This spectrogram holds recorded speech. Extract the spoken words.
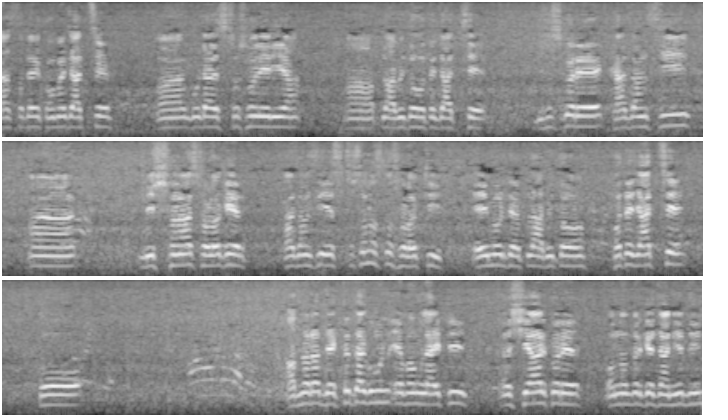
রাস্তা থেকে কমে যাচ্ছে। গোটা স্টেশন এরিয়া প্লাবিত হতে যাচ্ছে। বিশেষ করে খাজানসি বিশ্বনাথ সড়কের খাজানসি স্টেশনস্থ সড়কটি এই মুহূর্তে প্লাবিত হতে যাচ্ছে। তো আপনারা দেখতে থাকুন এবং লাইভটি শেয়ার করে অন্যদেরকে জানিয়ে দিন।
